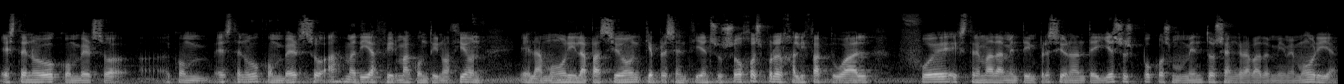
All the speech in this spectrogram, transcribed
Este nuevo converso, este nuevo converso Ahmadi afirma a continuación el amor y la pasión que presencié en sus ojos por el jalifa actual fue extremadamente impresionante y esos pocos momentos se han grabado en mi memoria.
